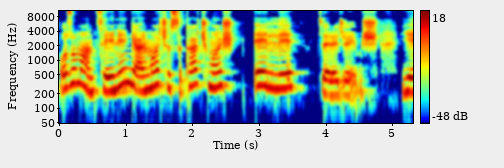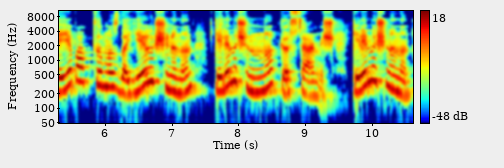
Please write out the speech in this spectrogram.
O zaman T'nin gelme açısı kaçmış? 50 dereceymiş. Y'ye baktığımızda Y ışınının gelen ışınını göstermiş. Gelen ışınının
